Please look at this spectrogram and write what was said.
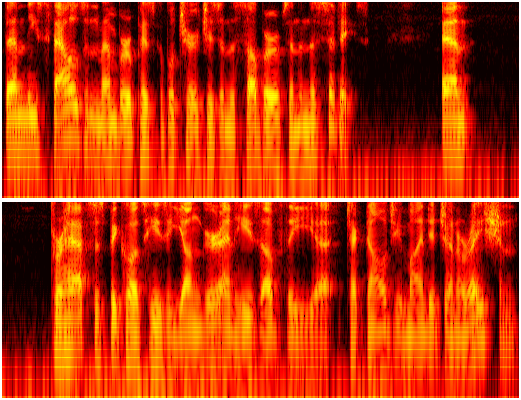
than these thousand member Episcopal churches in the suburbs and in the cities. And perhaps it's because he's a younger and he's of the uh, technology minded generation.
